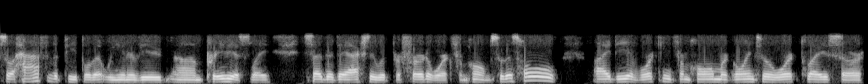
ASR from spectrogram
So half of the people that we interviewed um, previously said that they actually would prefer to work from home. So this whole idea of working from home or going to a workplace or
